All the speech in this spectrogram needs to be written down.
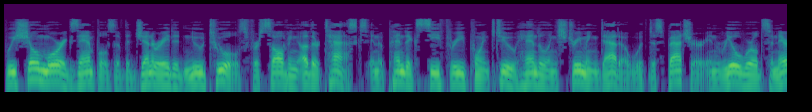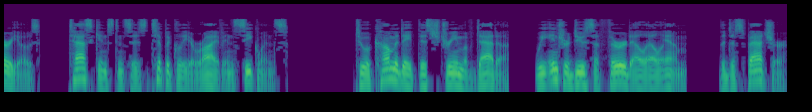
We show more examples of the generated new tools for solving other tasks in Appendix C 3.2 handling streaming data with dispatcher in real world scenarios. Task instances typically arrive in sequence. To accommodate this stream of data, we introduce a third LLM, the dispatcher,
